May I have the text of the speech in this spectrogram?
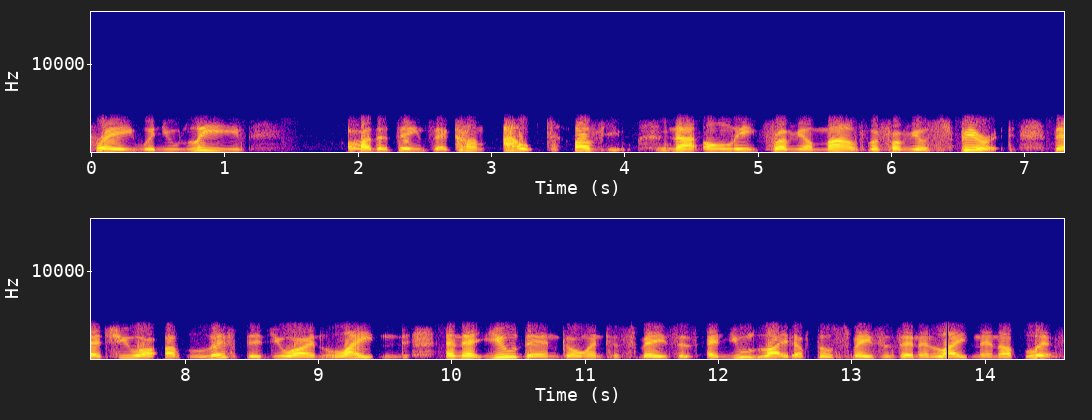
pray when you leave are the things that come out of you, Mhm. not only from your mouth, but from your spirit, that you are uplifted, you are enlightened, and that you then go into spaces and you light up those spaces and enlighten and uplift.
